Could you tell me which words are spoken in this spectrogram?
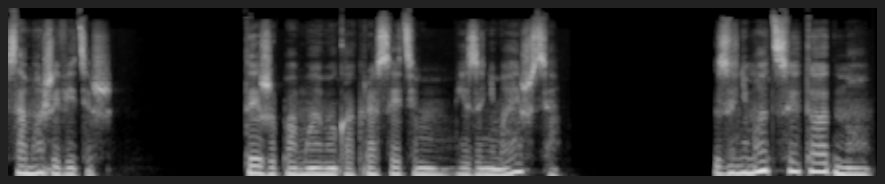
Сама же видишь. Ты же, по-моему, как раз этим и занимаешься. Заниматься — это одно.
